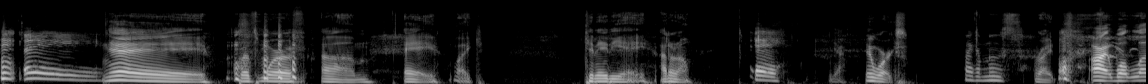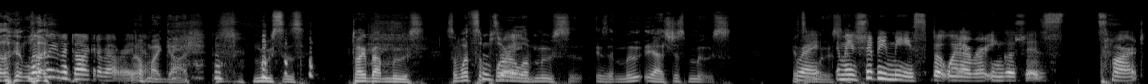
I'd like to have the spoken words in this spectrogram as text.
hey! But it's more of um, "a" like Canadian. I don't know. A. Yeah, it works. Like a moose. Right. All right. Well, let, What are we even talking about right oh now? Oh my gosh, mooses. talking about moose. So what's the That's plural right. of moose? Is it moose? Yeah, it's just moose. It's right. a moose. I mean, it should be meese, but whatever. English is smart.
